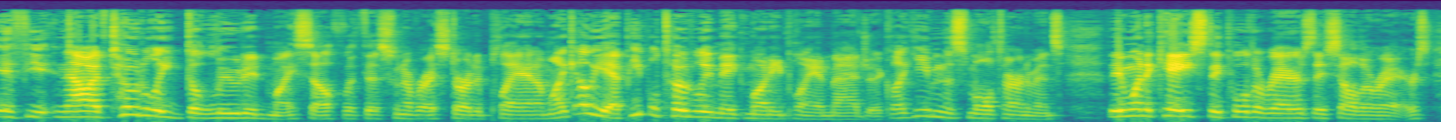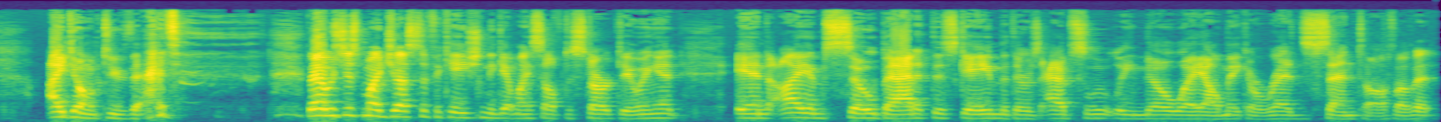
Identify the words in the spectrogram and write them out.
if you now I've totally deluded myself with this whenever I started playing. I'm like, "Oh yeah, people totally make money playing Magic. Like even the small tournaments. They win a case, they pull the rares, they sell the rares." I don't do that. that was just my justification to get myself to start doing it. And I am so bad at this game that there's absolutely no way I'll make a red cent off of it.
